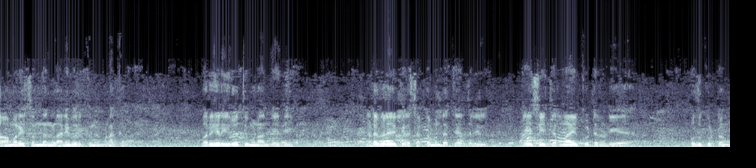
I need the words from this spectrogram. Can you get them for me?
தாமரை சொந்தங்கள் அனைவருக்கும் வணக்கம். வருகிற இருபத்தி மூணாம் தேதி நடைபெற இருக்கிற சட்டமன்ற தேர்தலில் தேசிய ஜனநாயக கூட்டணியுடைய பொதுக்கூட்டம்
